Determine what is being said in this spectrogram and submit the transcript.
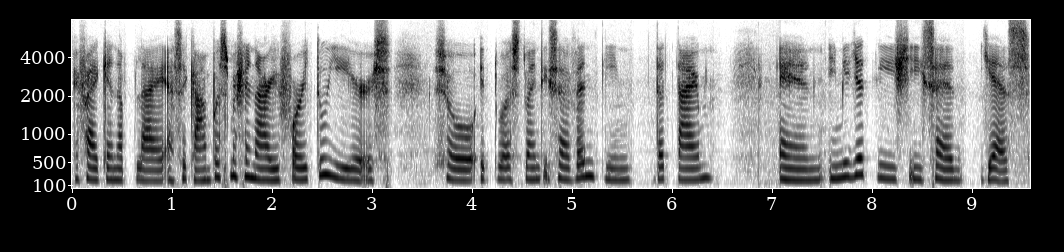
if I can apply as a campus missionary for two years. So it was 2017 that time and immediately she said yes.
